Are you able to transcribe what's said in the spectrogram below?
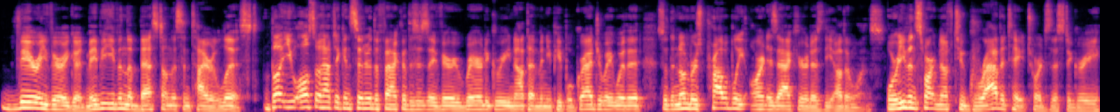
very, very good. Maybe even the best on this entire list. But you also have to consider the fact that this is a very rare degree, not that many people graduate with it, so the numbers probably aren't as accurate as the other ones. Or even smart enough to gravitate towards this degree,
